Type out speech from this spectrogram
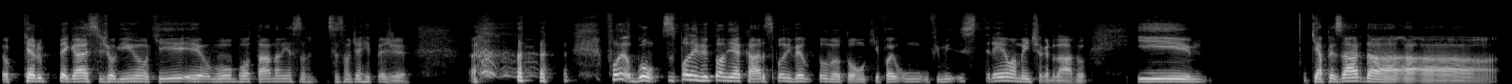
eu quero pegar esse joguinho aqui e eu vou botar na minha sessão de RPG. foi bom, vocês podem ver pela minha cara, vocês podem ver pelo meu tom, que foi um filme extremamente agradável. E que apesar da. A, a,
